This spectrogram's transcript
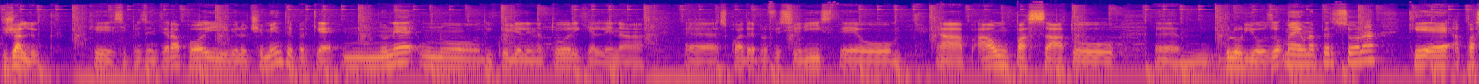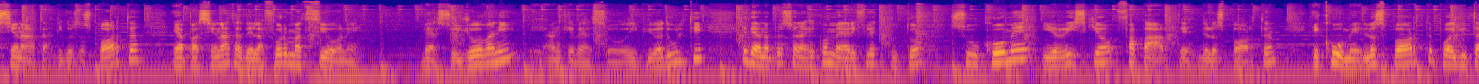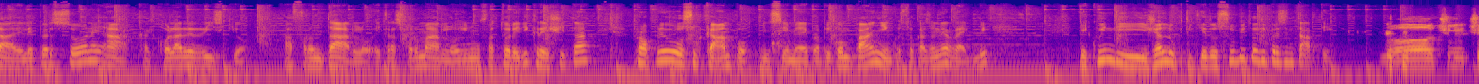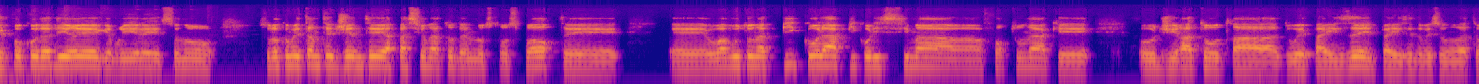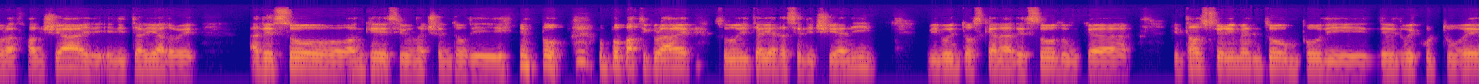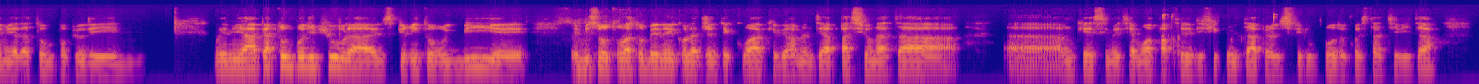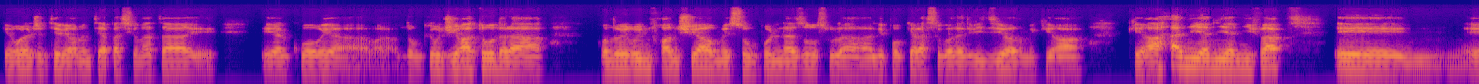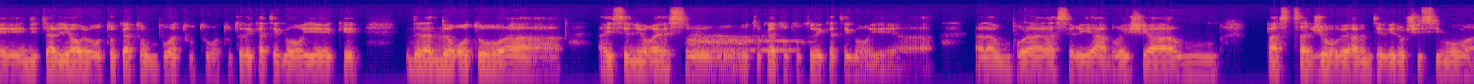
Jean-Luc, che si presenterà poi velocemente perché non è uno di quegli allenatori che allena eh, squadre professioniste o ha, ha un passato ehm, glorioso, ma è una persona che è appassionata di questo sport, è appassionata della formazione verso i giovani e anche verso i più adulti ed è una persona che con me ha riflettuto su come il rischio fa parte dello sport e come lo sport può aiutare le persone a calcolare il rischio, affrontarlo e trasformarlo in un fattore di crescita proprio sul campo insieme ai propri compagni, in questo caso nel rugby. E quindi Jean-Luc ti chiedo subito di presentarti. No, c'è, c'è poco da dire Gabriele, sono sono come tante gente appassionato del nostro sport e, e, ho avuto una piccola, piccolissima fortuna che ho girato tra due paesi, il paese dove sono nato, la Francia, e, e l'Italia dove adesso, anche se un accento di, un, po', un, po', particolare, sono in Italia da 16 anni, vivo in Toscana adesso, dunque uh, il trasferimento un po' di, delle due culture mi ha dato un po' più di mi ha aperto un po' di più la, il spirito rugby e, e, mi sono trovato bene con la gente qua che è veramente appassionata, eh, anche se mettiamo a parte le difficoltà per il sviluppo di questa attività, però la gente veramente appassionata e, e al cuore. A, voilà. Donc ho girato dalla, quando ero in Francia ho messo un po' il naso sull'epoca della seconda divisione, che era, che era anni e anni, anni fa. E, e, in Italia ho, toccato un po' a tutto, tutte le categorie che dell'Underauto a, ai seniores ho, ho, toccato tutte le categorie, a, a, un po' la, la, Serie A Brescia, un passaggio veramente velocissimo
